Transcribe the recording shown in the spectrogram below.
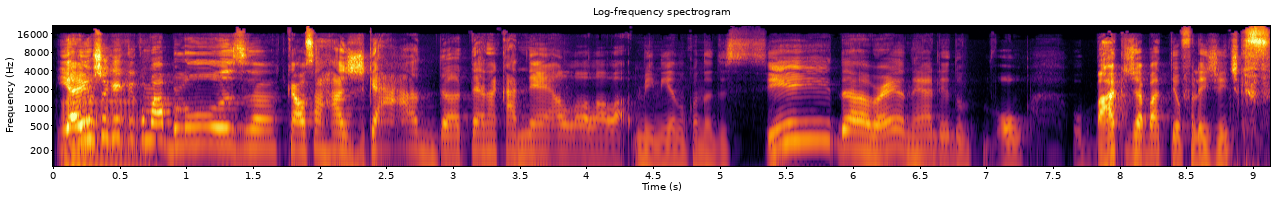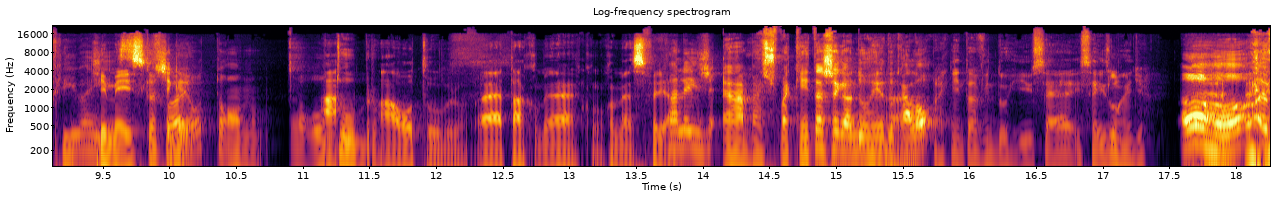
E aí eu cheguei aqui com uma blusa, calça rasgada, até na canela, lá, lá. Menino, quando eu desci da né, ali do voo, o baque já bateu. Eu falei, gente, que frio é Que isso? mês que eu cheguei foi? em outono, outubro. Ah, ah, outubro. É, tá, come, é, começa a esfriar. Falei, "Gente, ah, mas pra quem tá chegando do Rio Ah. do Calor, Pra quem tá vindo do Rio, isso é, isso é Islândia. aham. Eu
